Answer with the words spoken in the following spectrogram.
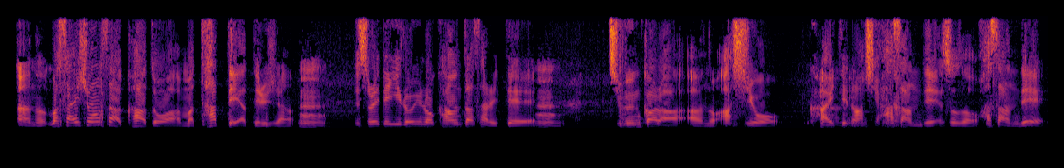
あのまあ、最初のさカートは、まあ、立ってやってるじゃん。うん。でそれでいろいろカウンターされて、うん。自分からあの足を相手の足挟んでそうそう挟んで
